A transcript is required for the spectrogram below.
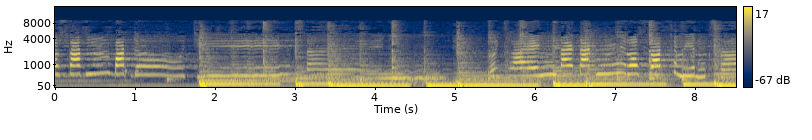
វិតរសាត់បាត់ដូចជាផ្សែងដូចខ្លែងតែដាច់រសាត់គ្មានខ្សែ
